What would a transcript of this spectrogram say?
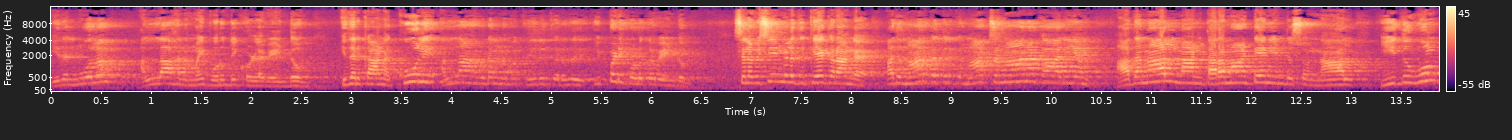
இதன் மூலம் அல்லாஹ் நம்மை பொருந்திக் கொள்ள வேண்டும். இதற்கான கூலி அல்லாஹ்விடம் நமக்கு இருக்கிறது. இப்படி கொடுக்க வேண்டும். சில விஷயங்களுக்கு கேட்குறாங்க அது மார்க்கத்திற்கு மாற்றமான காரியம். அதனால் நான் தரமாட்டேன் என்று சொன்னால் இதுவும்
